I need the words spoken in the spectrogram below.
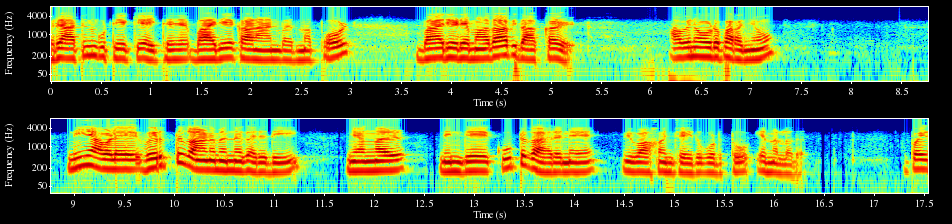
ഒരാട്ടിൻകുട്ടിയൊക്കെ ആയിട്ട് ഭാര്യയെ കാണാൻ വന്നപ്പോൾ ഭാര്യയുടെ മാതാപിതാക്കൾ അവനോട് പറഞ്ഞു നീ അവളെ വെറുത്ത് കാണുമെന്ന് കരുതി ഞങ്ങൾ നിന്റെ കൂട്ടുകാരനെ വിവാഹം ചെയ്തു കൊടുത്തു എന്നുള്ളത്. അപ്പോൾ ഈ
